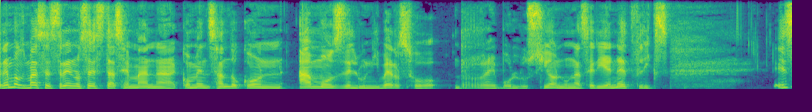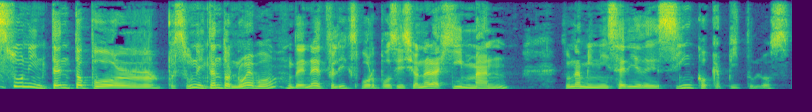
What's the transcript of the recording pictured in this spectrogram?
Tenemos más estrenos esta semana, comenzando con Amos del Universo Revolución, una serie de Netflix. Es un intento por, pues un intento nuevo de Netflix por posicionar a He-Man. Es una miniserie de cinco capítulos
